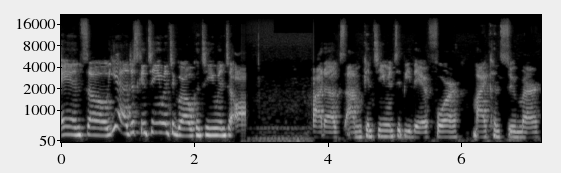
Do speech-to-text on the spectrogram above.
and so yeah just continuing to grow continuing to products. I'm continuing to be there for my consumer.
